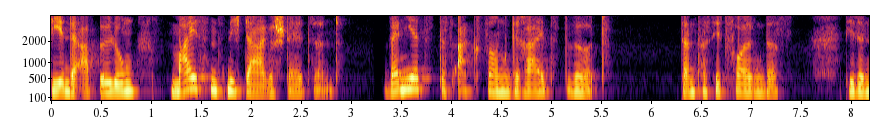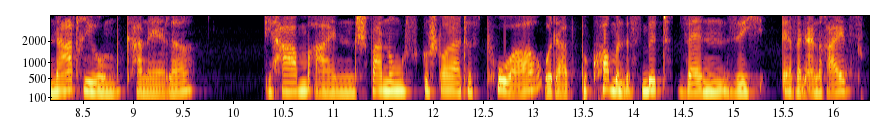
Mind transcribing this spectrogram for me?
die in der Abbildung meistens nicht dargestellt sind. Wenn jetzt das Axon gereizt wird, dann passiert Folgendes. Diese Natriumkanäle, die haben ein spannungsgesteuertes Tor oder bekommen es mit, wenn sich, äh, wenn ein Reiz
